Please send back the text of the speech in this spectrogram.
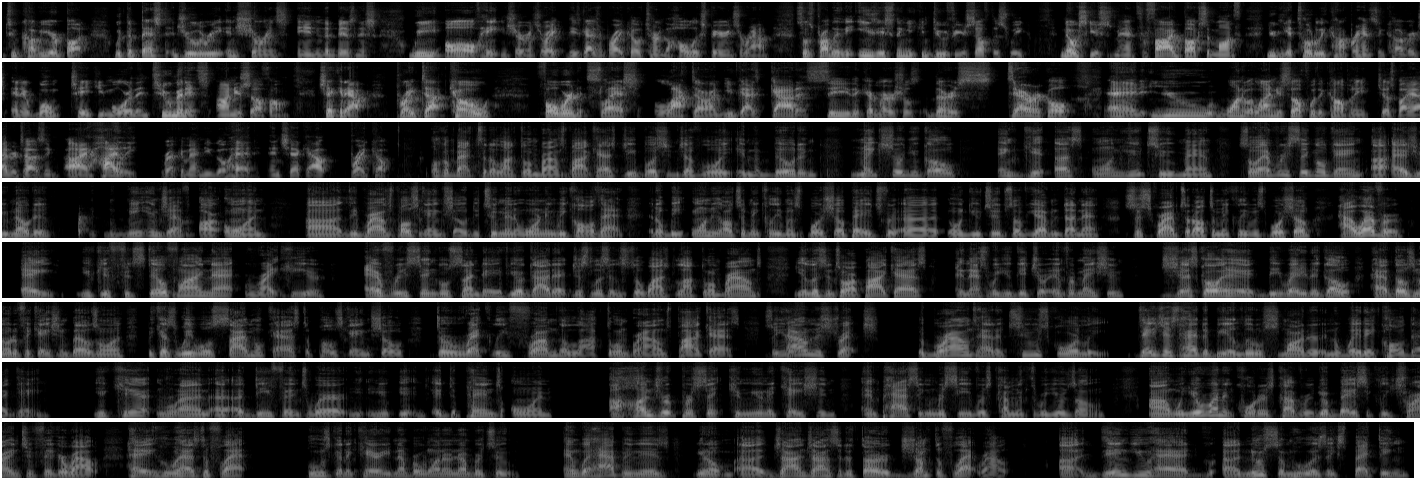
to cover your butt with the best jewelry insurance in the business. We all hate insurance, right? These guys at BriteCo turn the whole experience around. So it's probably the easiest thing you can do for yourself this week. No excuses, man. For five bucks a month, you can get totally comprehensive coverage and it won't take you more than two minutes on your cell phone. Check it out. Brite.co forward slash locked on. You guys gotta see the commercials. They're hysterical. And you want to align yourself with the company just by advertising. I highly recommend you go ahead and check out BriteCo. Welcome back to the Locked On Browns podcast. G. Bush and Jeff Lloyd in the building. Make sure you go and get us on YouTube, man. So every single game, uh, as you noted, me and Jeff are on uh, the Browns post game show, the two minute warning we call that. It'll be on the Ultimate Cleveland Sports Show page for uh, on YouTube. So if you haven't done that, subscribe to the Ultimate Cleveland Sports Show. However, hey, you can f- still find that right here every single Sunday. If you're a guy that just listens to watch Locked On Browns, you listen to our podcast, and that's where you get your information. Just go ahead, be ready to go. Have those notification bells on because we will simulcast the post game show directly from the Locked On Browns podcast. So down the stretch, the Browns had a two score lead. They just had to be a little smarter in the way they called that game you can't run a, a defense where you, it, it depends on a hundred percent communication and passing receivers coming through your zone. Um, when you're running quarters coverage, you're basically trying to figure out, hey, who has the flat? Who's going to carry number one or number two? And what happened is, you know, uh, John Johnson III jumped the flat route. Uh, then you had uh, Newsome, who was expecting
